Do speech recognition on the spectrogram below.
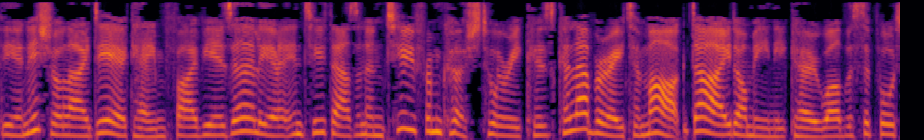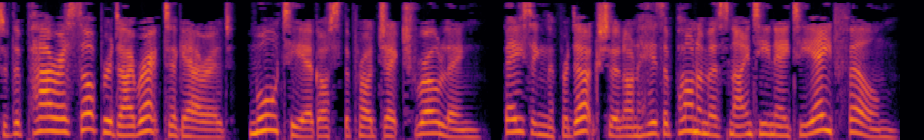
The initial idea came five years earlier in 2002 from Kusturica's collaborator Mark Di Domenico while the support of the Paris opera director Gerard Mortier got the project rolling, basing the production on his eponymous 1988 film.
